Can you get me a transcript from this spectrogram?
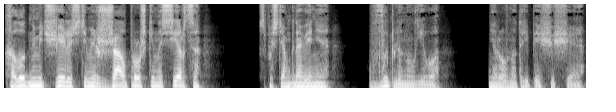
холодными челюстями сжал Прошкино сердце. Спустя мгновение выплюнул его — неровно трепещущее,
